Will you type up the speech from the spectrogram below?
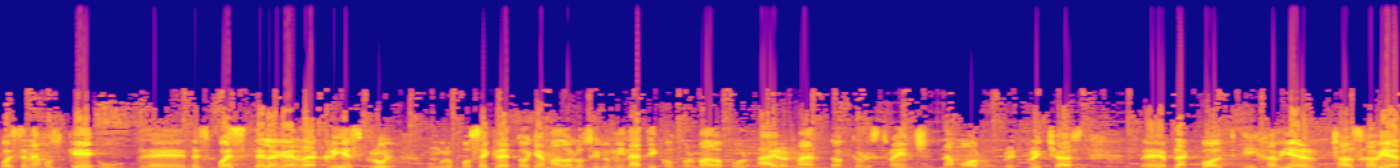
pues tenemos que eh, después de la guerra Kree Skrull, un grupo secreto llamado los Illuminati, conformado por Iron Man, Doctor Strange, Namor, Reed Richards, eh, Black Bolt y Javier, Charles Javier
